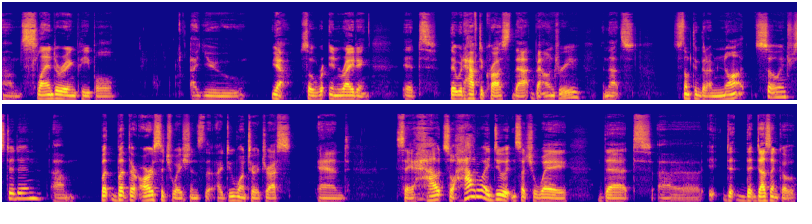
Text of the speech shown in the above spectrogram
um, slandering people. Uh, you, yeah. So in writing, it that would have to cross that boundary, and that's something that I'm not so interested in. Um, but but there are situations that I do want to address and say how. So how do I do it in such a way that uh, it, that doesn't go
